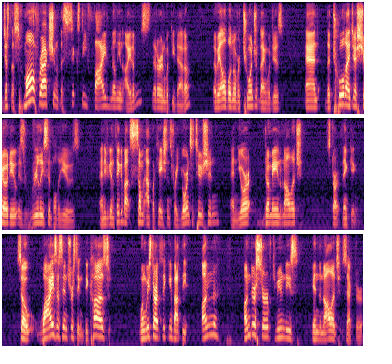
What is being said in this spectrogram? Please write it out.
just a small fraction of the 65 million items that are in Wikidata, available in over 200 languages. And the tool I just showed you is really simple to use. And if you can think about some applications for your institution and your domain of knowledge, start thinking. So why is this interesting? Because when we start thinking about the un, underserved communities in the knowledge sector,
